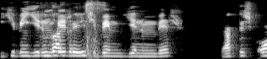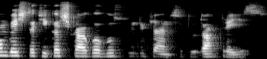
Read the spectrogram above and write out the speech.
Dudak Reis. 2021-2021 yaklaşık 15 dakika Chicago Bulls'luydu kendisi Dudak Reis.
